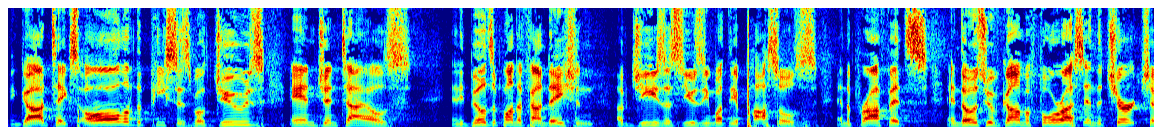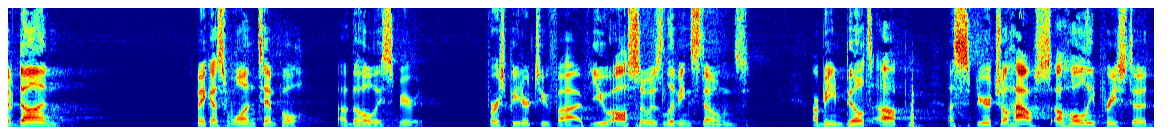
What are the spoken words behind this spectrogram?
and God takes all of the pieces, both Jews and Gentiles, and he builds upon the foundation of Jesus using what the apostles and the prophets and those who have gone before us in the church have done to make us one temple of the Holy Spirit. 1 Peter 2 5. You also, as living stones, are being built up a spiritual house, a holy priesthood,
